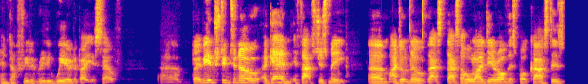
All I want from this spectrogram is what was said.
end up feeling really weird about yourself. Um, but it'd be interesting to know again if that's just me. Um, I don't know. That's that's the whole idea of this podcast. Is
